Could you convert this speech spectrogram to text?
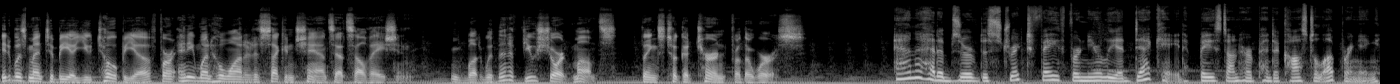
It was meant to be a utopia for anyone who wanted a second chance at salvation. But within a few short months, things took a turn for the worse. Anna had observed a strict faith for nearly a decade based on her Pentecostal upbringing.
